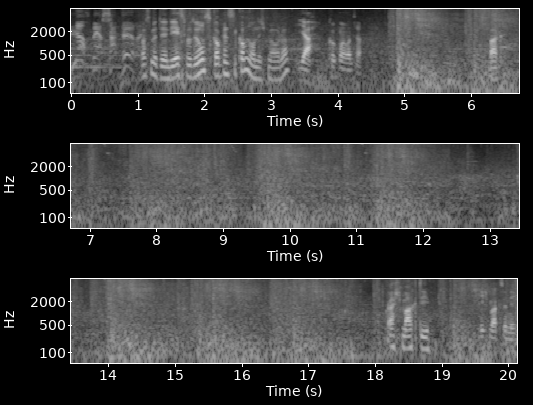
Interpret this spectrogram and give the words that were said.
Noch mehr Sappeure. Was mit denen? Die Explosionsgoblins, die kommen doch nicht mehr, oder? Ja, guck mal runter. Fuck. Ja, Ich mag die. Ich mag sie nicht.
